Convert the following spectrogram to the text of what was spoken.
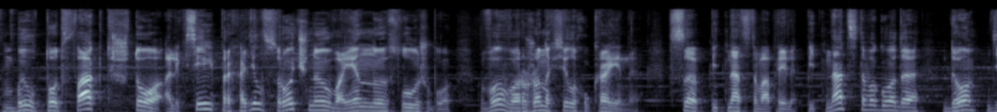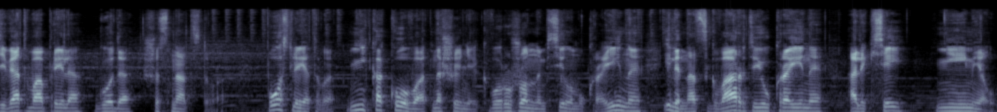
был тот факт, что Алексей проходил срочную военную службу в вооруженных силах Украины с 15 апреля 2015 года до 9 апреля года 2016 После этого никакого отношения к вооруженным силам Украины или Нацгвардии Украины Алексей не имел.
